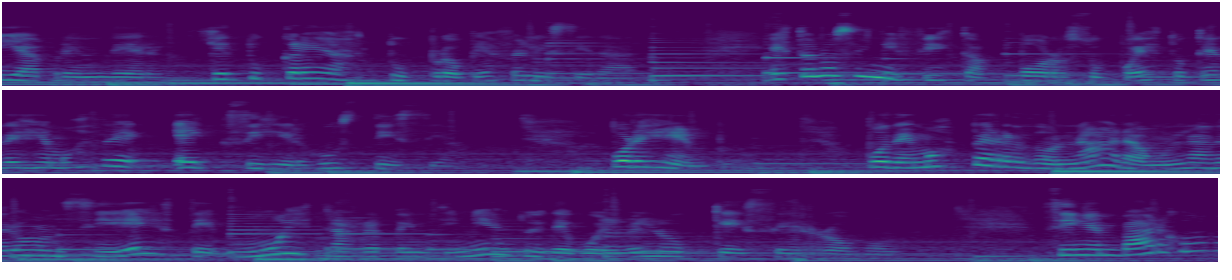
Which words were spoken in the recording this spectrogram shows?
y aprender que tú creas tu propia felicidad. Esto no significa, por supuesto, que dejemos de exigir justicia. Por ejemplo, Podemos perdonar a un ladrón si éste muestra arrepentimiento y devuelve lo que se robó. Sin embargo,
